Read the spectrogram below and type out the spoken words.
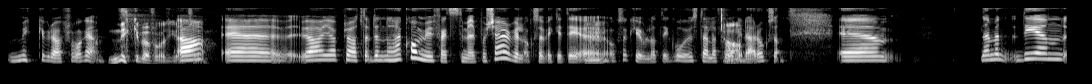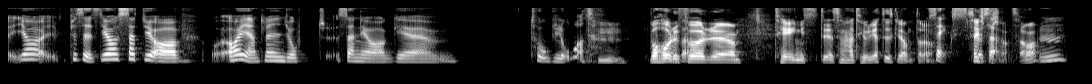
Mycket bra fråga. Mycket bra fråga tycker jag Ja, också. eh, ja, jag pratade, den här kom ju faktiskt till mig på Shareville också, vilket är Mm. också kul att det går att ställa frågor Ja. där också. Eh, nej men det är en, ja, precis, jag sätter ju av, och har egentligen gjort sen jag eh, tog lån. Mm. Vad har du för eh, tänkt eh, sån här teoretisk ränta då? 6 6 procent? Ja. Mm.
